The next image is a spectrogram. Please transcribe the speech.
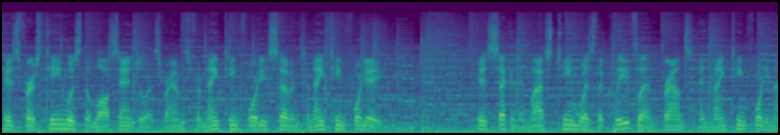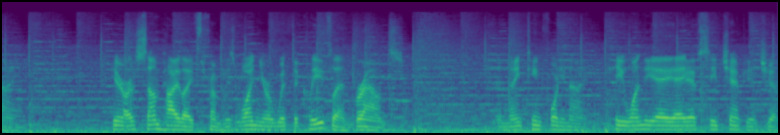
His first team was the Los Angeles Rams from 1947 to 1948. His second and last team was the Cleveland Browns in 1949. Here are some highlights from his one year with the Cleveland Browns. In 1949, he won the AAFC Championship.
